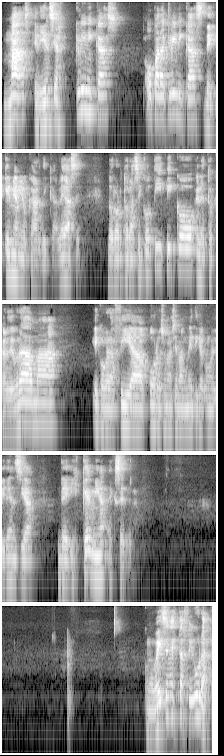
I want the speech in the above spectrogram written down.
más evidencias clínicas o paraclínicas de isquemia miocárdica. Le hace dolor torácico típico, electrocardiograma, ecografía o resonancia magnética con evidencia de isquemia, etc. Como veis en estas figuras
